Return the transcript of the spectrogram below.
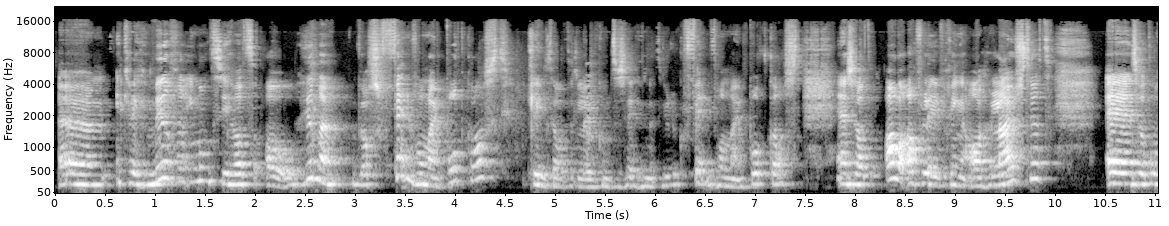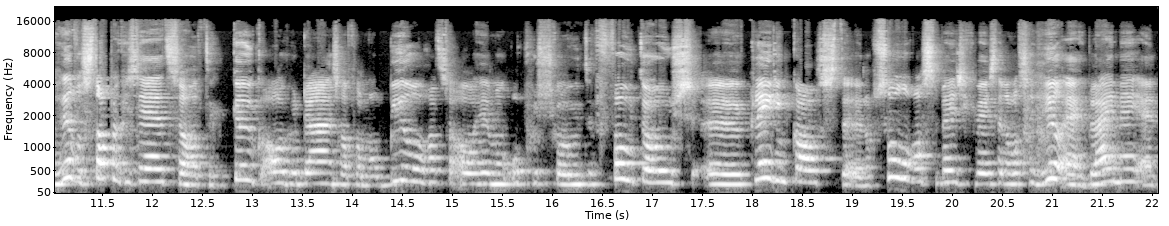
Ehm, ik kreeg een mail van iemand die had al heel mijn, was fan van mijn podcast. Klinkt altijd leuk om te zeggen natuurlijk, fan van mijn podcast. En ze had alle afleveringen al geluisterd. En ze had al heel veel stappen gezet. Ze had de keuken al gedaan. Ze had al mobiel had ze al helemaal opgeschoten. Foto's, uh, kledingkast. En op zolder was ze bezig geweest. En daar was ze heel erg blij mee. En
